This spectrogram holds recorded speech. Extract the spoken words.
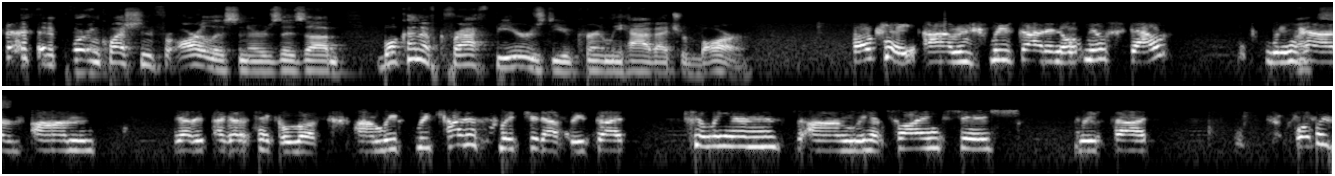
an important question for our listeners is: um, What kind of craft beers do you currently have at your bar? Okay, um, we've got an oatmeal stout. We Nice. have. Um, yeah, I got to take a look. Um, we we try to switch it up. We've got Killian's. Um, we have flying fish. We've got what was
